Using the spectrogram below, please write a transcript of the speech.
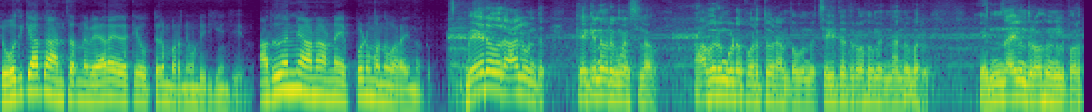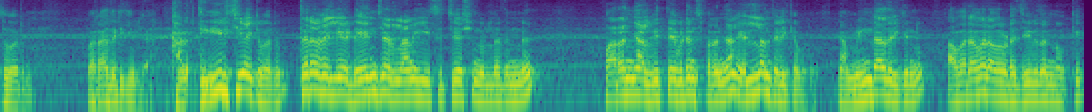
ചോദിക്കാത്ത ആൻസറിന് വേറെ ഏതൊക്കെ ഉത്തരം പറഞ്ഞുകൊണ്ടിരിക്കുകയും ചെയ്യുന്നു. അത് തന്നെയാണ് അണ്ണ എപ്പോഴും വന്ന് പറയുന്നത്. വേറെ ഒരാളുണ്ട്. കേൾക്കുന്നവർക്ക് മനസ്സിലാവും. അവരും കൂടെ പുറത്തു വരാൻ പോകുന്നു. ചെയ്ത ദ്രോഹം എന്നാണ് വരും. എന്തായാലും ദ്രോഹങ്ങൾ പുറത്തു വരും. വരാതിരിക്കില്ല. തീർച്ചയായിട്ട് വരും. ഇത്ര വലിയ ഡേഞ്ചറിലാണ് ഈ സിറ്റുവേഷൻ ഉള്ളതെന്ന് പറഞ്ഞാൽ വിത്ത് എവിഡൻസ് പറഞ്ഞാൽ എല്ലാം തെളിക്കപ്പെടും. ഞാൻ മിണ്ടാതിരിക്കുന്നു. അവരവർ അവരുടെ ജീവിതം നോക്കി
